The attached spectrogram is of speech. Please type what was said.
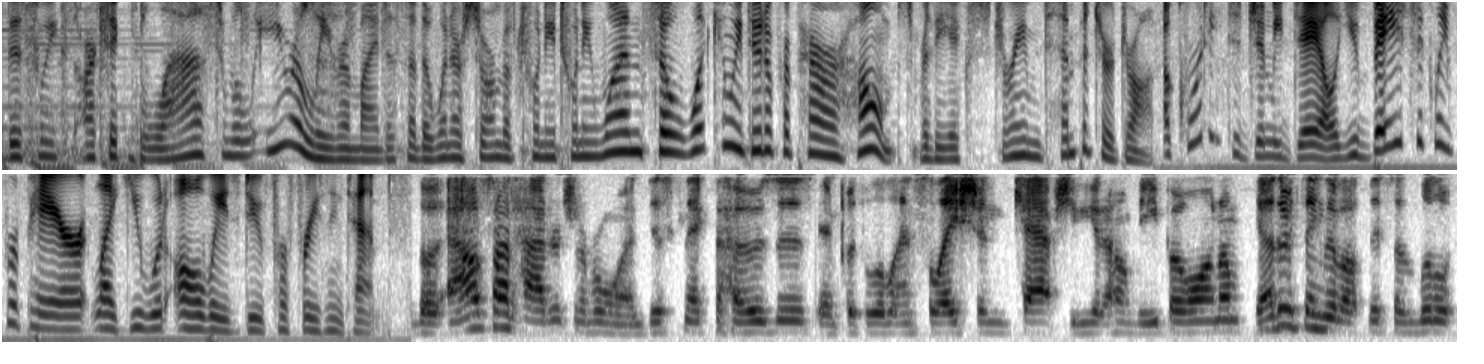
This week's Arctic blast will eerily remind us of the winter storm of 2021. So, what can we do to prepare our homes for the extreme temperature drop? According to Jimmy Dale, you basically prepare like you would always do for freezing temps. The outside hydrants, number one, disconnect the hoses and put the little insulation caps you can get at Home Depot on them. The other thing that that's a little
